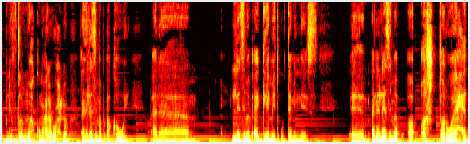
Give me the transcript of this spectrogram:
بنفضل نحكم على روحنا أنا لازم أبقى قوي أنا لازم أبقى جامد قدام الناس أنا لازم أبقى أشطر واحد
